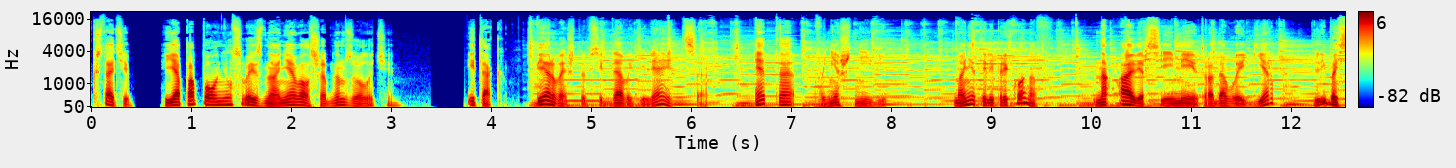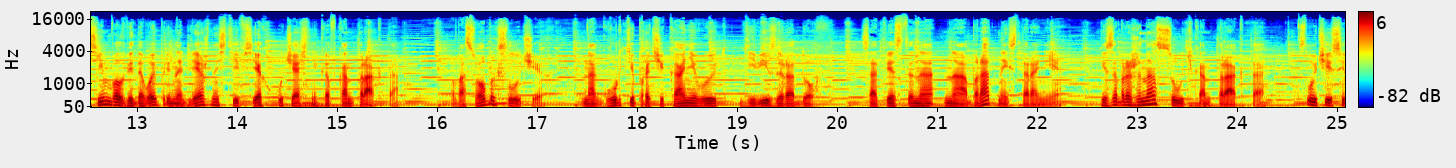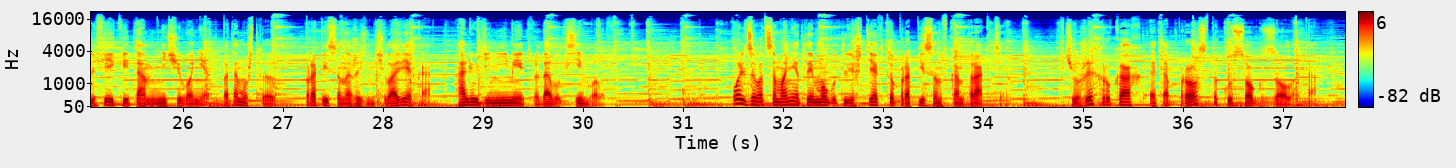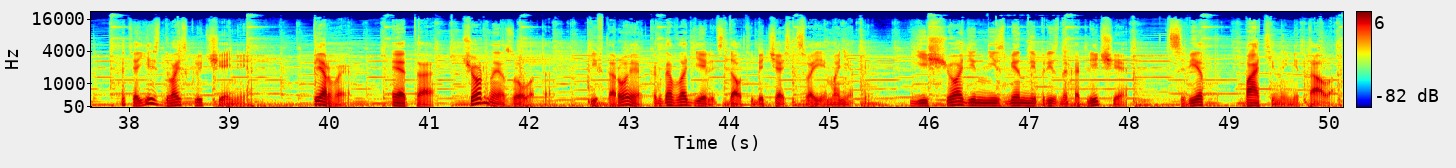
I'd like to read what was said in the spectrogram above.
Кстати, я пополнил свои знания о волшебном золоте. Итак, первое, что всегда выделяется, это внешний вид. Монеты лепреконов на аверсе имеют родовой герб — либо символ видовой принадлежности всех участников контракта. В особых случаях на гурте прочеканивают девизы родов. Соответственно, на обратной стороне изображена суть контракта. В случае с эльфийкой там ничего нет, потому что прописана жизнь человека, а люди не имеют родовых символов. Пользоваться монетой могут лишь те, кто прописан в контракте. В чужих руках это просто кусок золота. Хотя есть два исключения. Первое — это черное золото, и второе, когда владелец дал тебе часть своей монеты. Еще один неизменный признак отличия — цвет патины металла.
